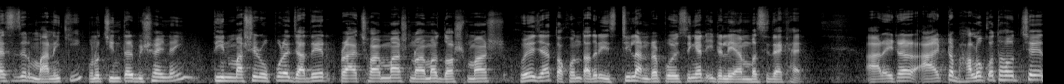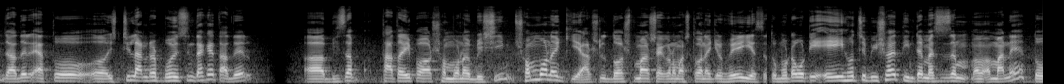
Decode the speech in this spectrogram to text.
মেসেজের মানে কি? কোনো চিন্তার বিষয় নেই। তিন মাসের ওপরে যাদের প্রায় ছয় মাস, নয় মাস, দশ মাস হয়ে যায়, তখন তাদের still under processing at Italy embassy দেখায়। আর এটার আরেকটা ভালো কথা হচ্ছে, যাদের এত স্টিল আন্ডার প্রসেসিং দেখে, তাদের ভিসা তাড়াতাড়ি পাওয়ার সম্ভাবনা বেশি। সম্ভাবনা কি? আসলে দশ মাস, এগারো মাস তো অনেকের হয়েই গেছে। তো মোটামুটি এই হচ্ছে বিষয়, তিনটা মেসেজের মানে। তো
